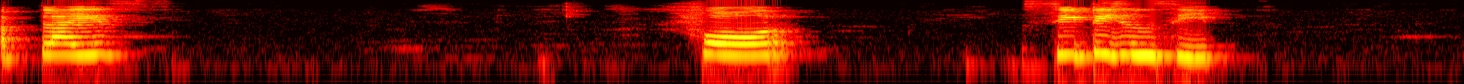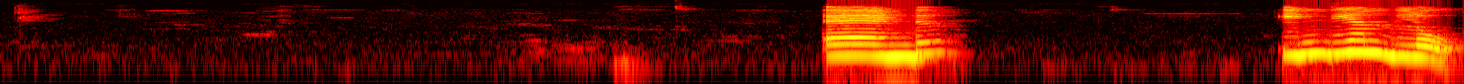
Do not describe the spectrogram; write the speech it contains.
applies for citizenship and Indian law.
